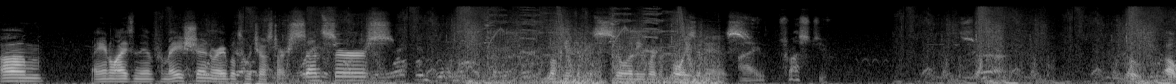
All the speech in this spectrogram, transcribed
Um, by analyzing the information, we're able to adjust our sensors. Look at the facility where the poison is. I trust you. Oh. Oh,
